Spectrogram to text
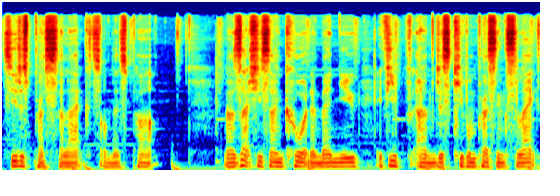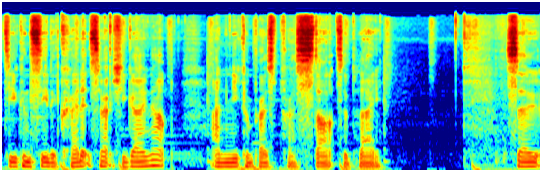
So you just press select on this part. Now it's actually sound cool in the menu. If you um, just keep on pressing select, you can see the credits are actually going up, and you can press press start to play. So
